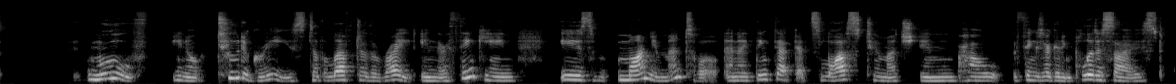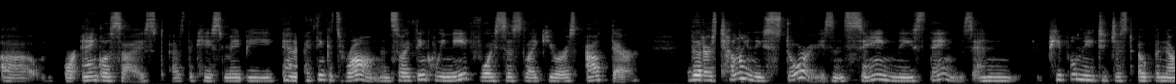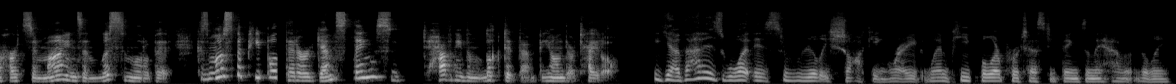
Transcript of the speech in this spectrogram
move, you know, two degrees to the left or the right in their thinking is monumental. And I think that gets lost too much in how things are getting politicized uh, or anglicized, as the case may be. And I think it's wrong. And so I think we need voices like yours out there that are telling these stories and saying these things. And people need to just open their hearts and minds and listen a little bit. Because most of the people that are against things haven't even looked at them beyond their title. Yeah, that is what is really shocking, right? When people are protesting things and they haven't really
